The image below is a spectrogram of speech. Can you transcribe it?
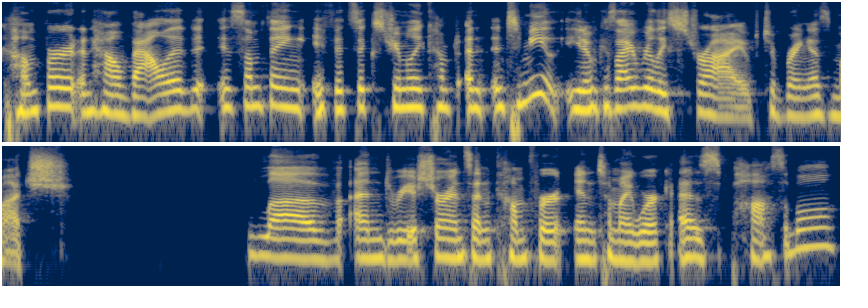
comfort and how valid is something if it's extremely comfortable. And, and to me, you know, because I really strive to bring as much love and reassurance and comfort into my work as possible.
